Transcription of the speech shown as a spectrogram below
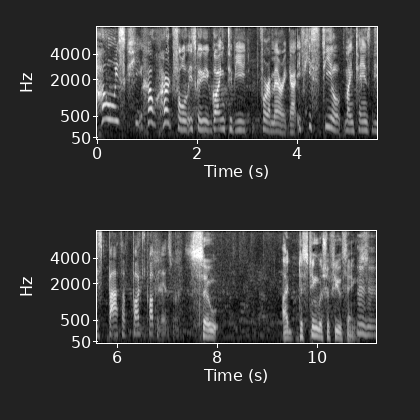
how is he, how hurtful is he going to be for America if he still maintains this path of populism? So I distinguish a few things. Mm-hmm.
